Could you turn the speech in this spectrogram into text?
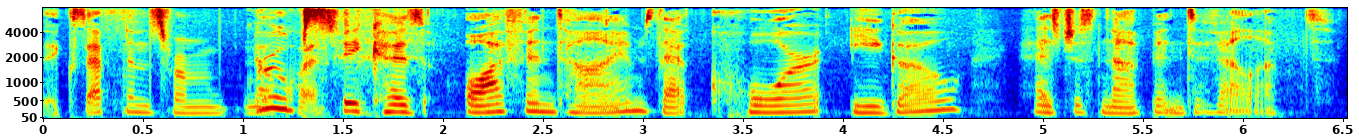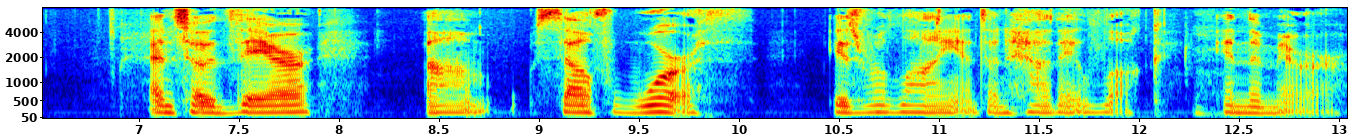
acceptance from No groups. question. Because oftentimes that core ego has just not been developed. And so their um, self worth is reliant on how they look in the mirror.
